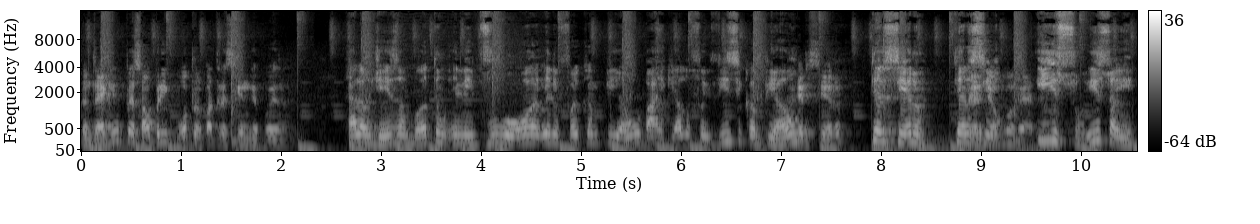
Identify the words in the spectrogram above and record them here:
Tanto é que o pessoal brigou pelo patrocínio depois, né? Cara, o Jason Button, ele voou, ele foi campeão, o Barrichello foi vice-campeão. Terceiro, Terceiro, terceiro. Isso, isso aí.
